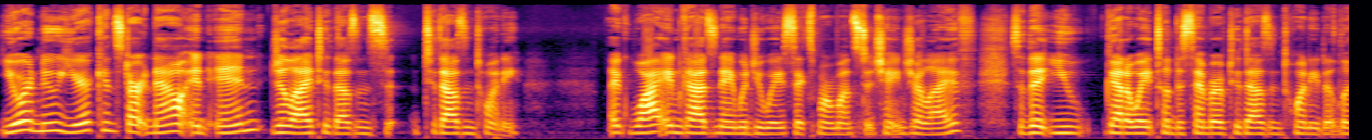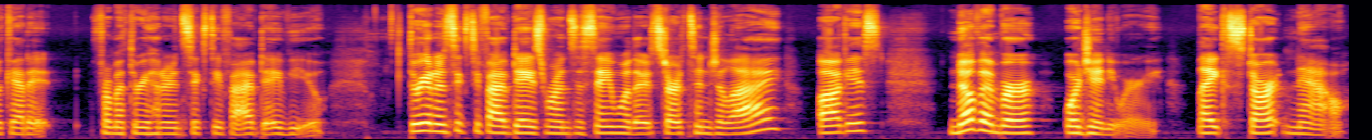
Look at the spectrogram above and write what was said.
Your new year can start now and end July 2000, 2020. Like, why in God's name would you wait six more months to change your life so that you got to wait till December of 2020 to look at it from a 365 day view? 365 days runs the same whether it starts in July, August, November, or January. Like, start now.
